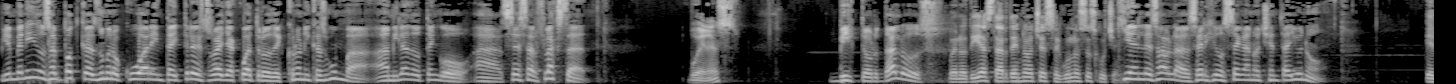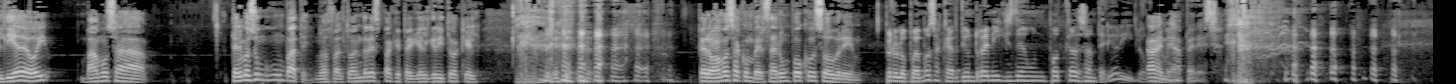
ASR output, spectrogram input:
Bienvenidos al podcast número 43, raya 4 de Crónicas Gumba. A mi lado tengo a César Flagstad, Buenas. Víctor Dalos. Buenos días, tardes, noches, según nos escuchen. ¿Quién les habla? Sergio Segan 81. El día de hoy vamos a... Tenemos un combate, nos faltó Andrés para que pegue el grito aquel. Pero vamos a conversar un poco sobre... Pero lo podemos sacar de un remix de un podcast anterior y lo Ay, me da pereza.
